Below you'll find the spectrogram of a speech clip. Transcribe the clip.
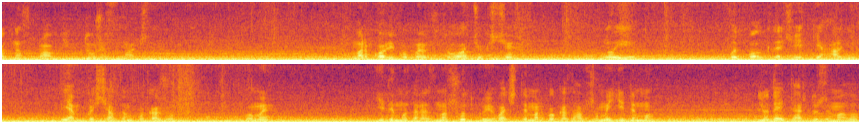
От насправді дуже смачно. Маркові купив сочок ще. Ну і футболки. До речі, є такі гарні. Я вам якось часом покажу. Бо ми їдемо зараз з маршруткою. Бачите, Марко казав, що ми їдемо. Людей теж дуже мало.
